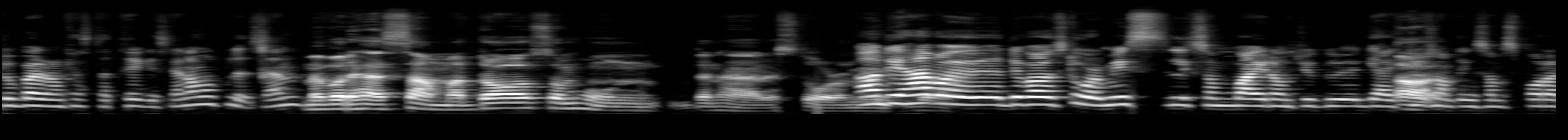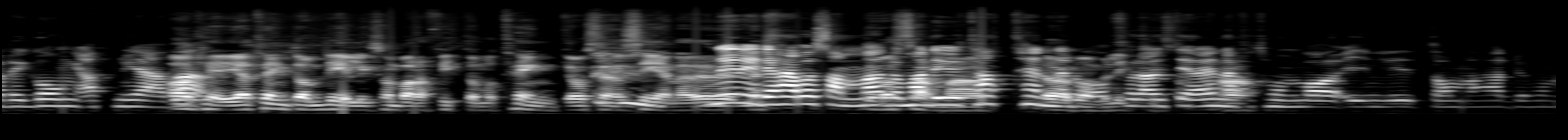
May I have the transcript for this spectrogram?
då började de kasta tegelstenar mot polisen. Men var det här samma dag som hon, den här Stormy? Ja det här var ju, det var Stormys liksom why don't you guys do Ja. something som sporrade igång att nu jävlar. Okej, jag tänkte om det liksom bara fick dem att tänka och sen senare... Nej nej det här var samma, det var de hade ju samma tagit henne då för att arrestera liksom. henne Ja. för att hon var enligt dem hade hon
